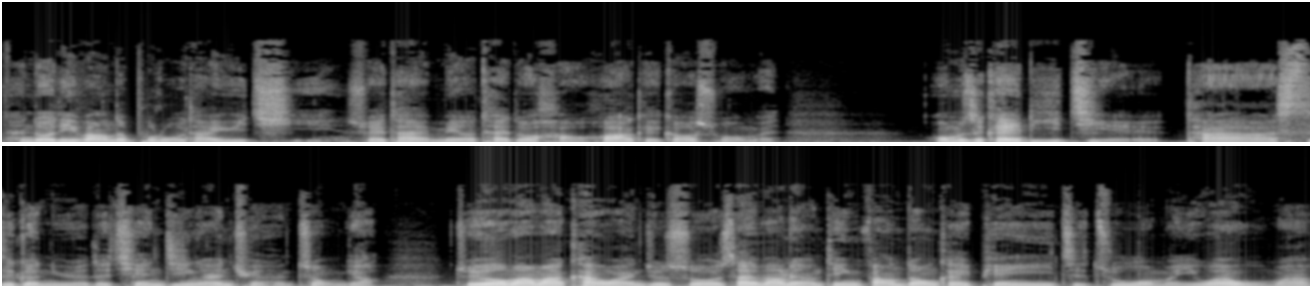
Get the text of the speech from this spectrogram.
很多地方都不如她预期，所以她也没有太多好话可以告诉我们。我们是可以理解，她四个女儿的千金安全很重要。最后妈妈看完就说：“三房两厅，房东可以便宜只租我们一万五吗？”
